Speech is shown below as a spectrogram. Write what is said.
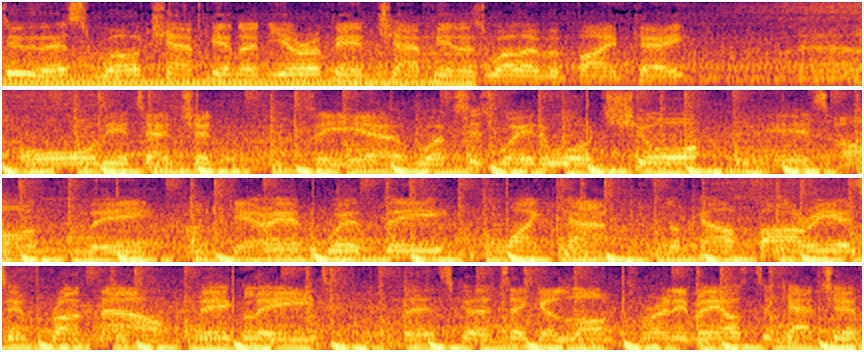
do this. World champion and European champion as well over 5k. And all the attention as he uh, works his way towards shore is on the Hungarian with the white cap. Look how far he is in front now. Big lead. It's going to take a lot for anybody else to catch him.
